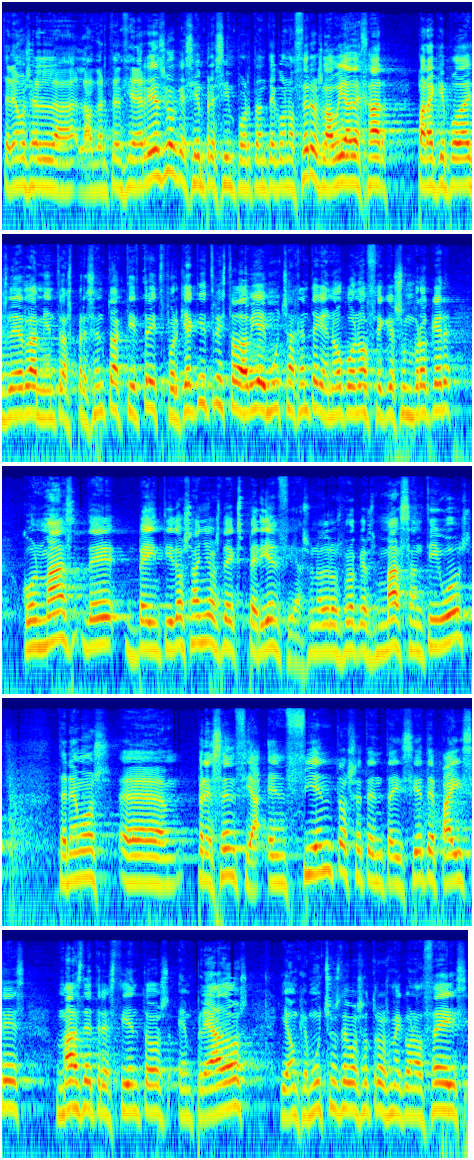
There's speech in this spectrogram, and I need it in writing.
tenemos la, advertencia de riesgo, que siempre es importante conocer. Os la voy a dejar para que podáis leerla mientras presento Active Trades, porque Active Trades todavía hay mucha gente que no conoce que es un broker con más de 22 años de experiencia. Es uno de los brokers más antiguos. Tenemos eh, presencia en 177 países, más de 300 empleados, y aunque muchos de vosotros me conocéis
